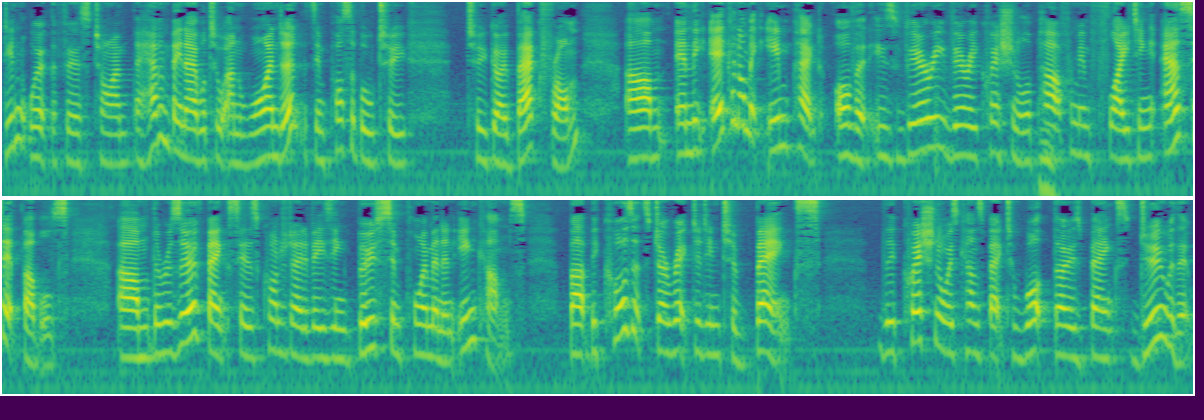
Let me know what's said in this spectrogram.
didn't work the first time. They haven't been able to unwind it. It's impossible to, to go back from. Um, and the economic impact of it is very, very questionable apart from inflating asset bubbles. Um, the Reserve Bank says quantitative easing boosts employment and incomes, but because it's directed into banks, the question always comes back to what those banks do with it,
